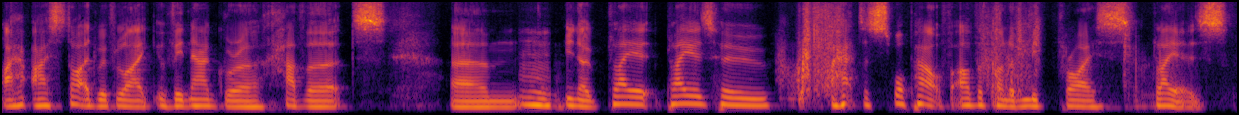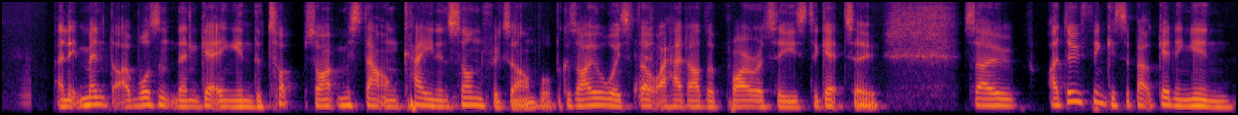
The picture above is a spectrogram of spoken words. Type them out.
I, I started with like Vinagre, Havertz, um, mm. you know, player, players who I had to swap out for other kind of mid-price players. And it meant that I wasn't then getting in the top. So I missed out on Kane and Son, for example, because I always felt I had other priorities to get to. So I do think it's about getting in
